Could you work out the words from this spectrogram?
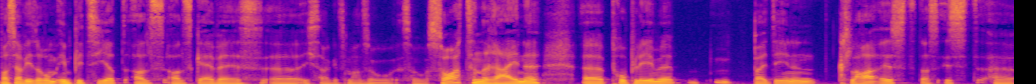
Was ja wiederum impliziert, als, als gäbe es, äh, ich sage jetzt mal so, so sortenreine äh, Probleme, bei denen klar ist, das ist äh,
